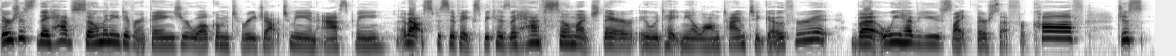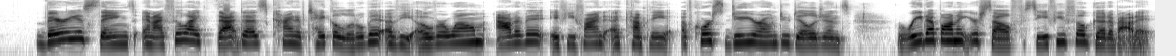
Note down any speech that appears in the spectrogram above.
There's just, they have so many different things. You're welcome to reach out to me and ask me about specifics because they have so much there. It would take me a long time to go through it. but we have used like their stuff for cough, just various things. And I feel like that does kind of take a little bit of the overwhelm out of it. If you find a company, of course, do your own due diligence, read up on it yourself, see if you feel good about it.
